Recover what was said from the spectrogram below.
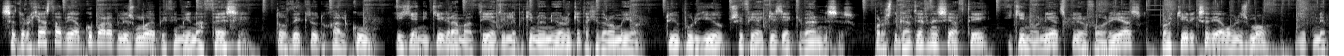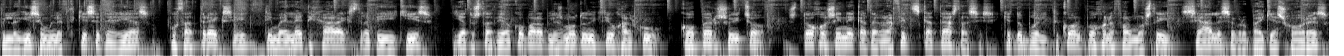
Σε τροχιά σταδιακού παραπλησμού επιθυμεί να θέσει το δίκτυο του Χαλκού η Γενική Γραμματεία Τηλεπικοινωνιών και Ταχυδρομείων του Υπουργείου Ψηφιακής Διακυβέρνησης. Προς την κατεύθυνση αυτή, η κοινωνία της πληροφορίας προκήρυξε διαγωνισμό για την επιλογή συμβουλευτικής εταιρείας που θα τρέξει τη μελέτη χάραξη στρατηγικής για το σταδιακό παραπλησμό του δικτύου Χαλκού, Copper Switch Off. Στόχος είναι η καταγραφή της κατάστασης και των πολιτικών που έχουν εφαρμοστεί σε άλλες ευρωπαϊκές χώρες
